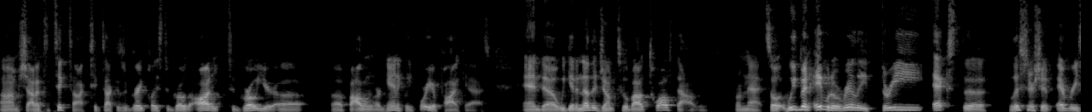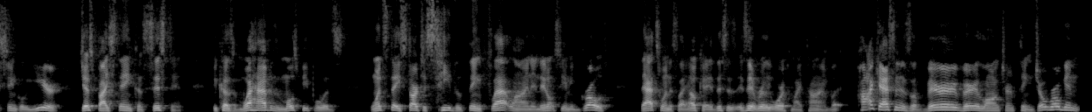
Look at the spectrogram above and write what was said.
Um, shout out to TikTok. TikTok is a great place to grow the audience, to grow your uh, uh, following organically for your podcast, and uh, we get another jump to about twelve thousand from that. So we've been able to really three x the listenership every single year just by staying consistent. Because what happens most people is once they start to see the thing flatline and they don't see any growth, that's when it's like, okay, this is is it really worth my time? But podcasting is a very, very long term thing. Joe Rogan,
